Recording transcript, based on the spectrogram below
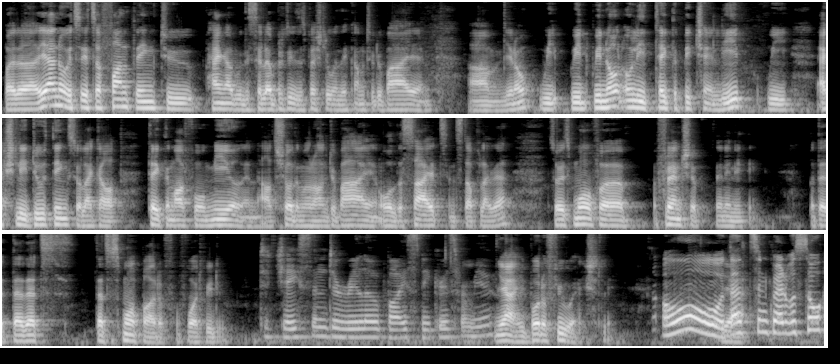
But uh, yeah, no, it's it's a fun thing to hang out with the celebrities, especially when they come to Dubai. And um, you know, we, we we not only take the picture and leave, we actually do things. So like I'll take them out for a meal and I'll show them around Dubai and all the sites and stuff like that. So it's more of a, a friendship than anything. But that, that that's that's a small part of, of what we do. Did Jason Derulo buy sneakers from you? Yeah, he bought a few actually. Oh, Yeah. that's incredible. So,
